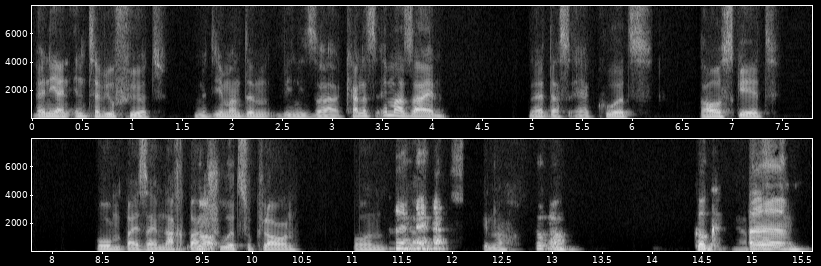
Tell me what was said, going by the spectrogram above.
wenn ihr ein Interview führt mit jemandem wie Nizar, kann es immer sein, ne, dass er kurz rausgeht, um bei seinem Nachbarn no. Schuhe zu klauen. Und ja, genau. Guck mal. Guck. Ja, ähm,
